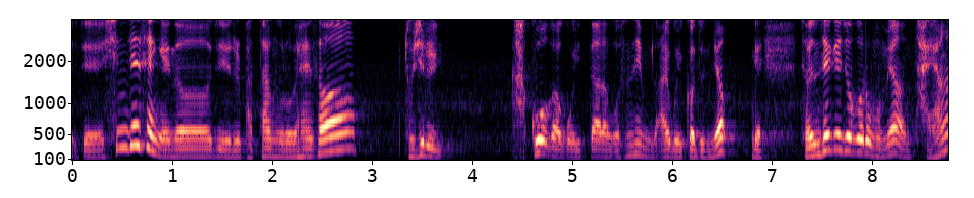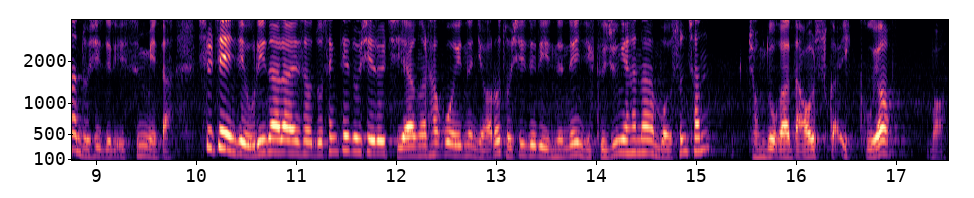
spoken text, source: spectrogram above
이제 신재생 에너지를 바탕으로 해서 도시를 가꾸어 가고 있다라고 선생님도 알고 있거든요. 네, 전 세계적으로 보면 다양한 도시들이 있습니다. 실제 이제 우리나라에서도 생태 도시를 지향을 하고 있는 여러 도시들이 있는데 이제 그 중에 하나 뭐 순천 정도가 나올 수가 있고요. 뭐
